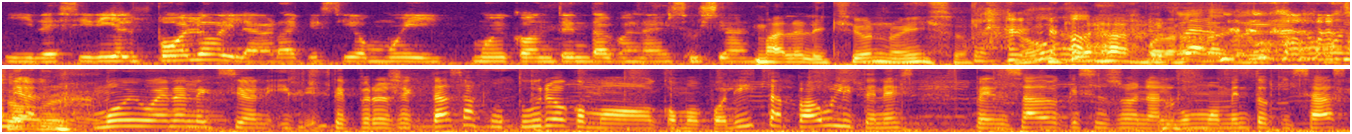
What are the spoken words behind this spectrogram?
y decidí el polo y la verdad que sigo muy, muy contenta con la decisión. Mala elección no hizo. Claro, claro, Muy buena elección. ¿Y te proyectás a futuro como, como polista, Pauli? ¿Tenés pensado, qué sé yo, en algún momento quizás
